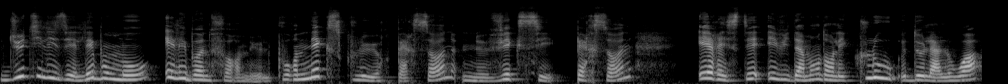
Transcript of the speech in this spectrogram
d'utiliser les bons mots et les bonnes formules pour n'exclure personne, ne vexer personne et rester évidemment dans les clous de la loi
